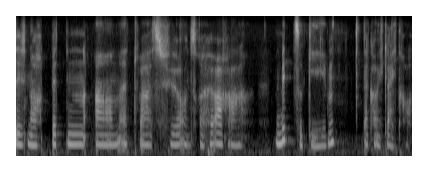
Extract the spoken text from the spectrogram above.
dich noch bitten, ähm, etwas für unsere Hörer mitzugeben. Da komme ich gleich drauf.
